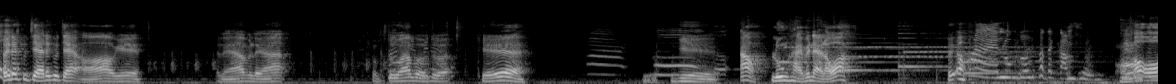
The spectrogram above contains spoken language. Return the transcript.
เฮ้ยได้กุญแจได้กุญแจอ๋อโอเคไปเลยฮะไปเลยฮะเปิดประตูฮะเปิดประตูฮะโอเคโอ เคอ้าวลุงหายไปไหนแล้ววะเฮ้ยเอ้าใช่ลุงโดนฆาตกรรมผมอ๋ออ๋อ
